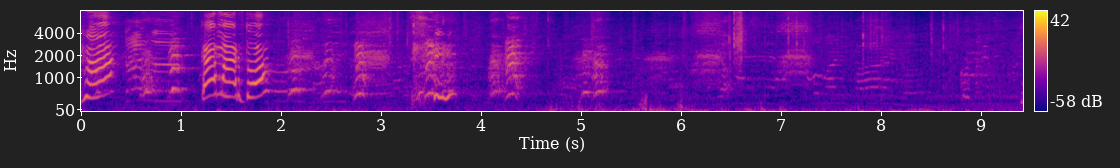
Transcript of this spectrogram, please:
हा का मारतो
